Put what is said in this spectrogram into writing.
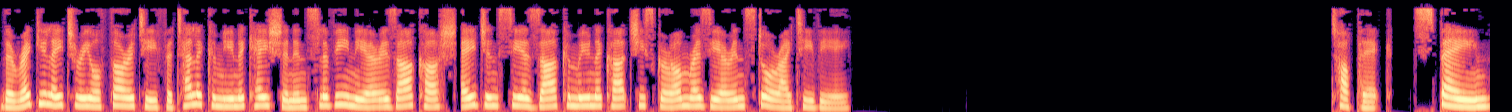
The regulatory authority for telecommunication in Slovenia is ARCOS Agencija za komunikacijska omrežja in storitev. Spain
